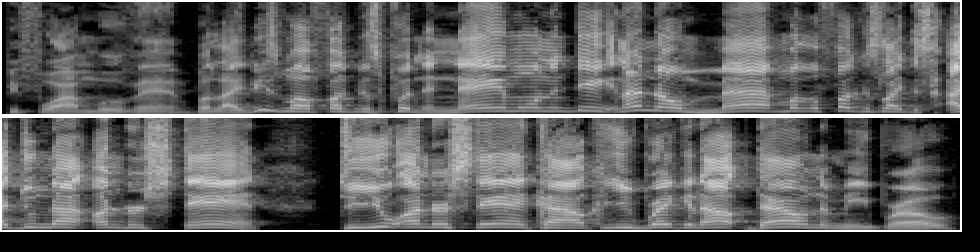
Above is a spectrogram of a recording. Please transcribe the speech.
before I move in. But like these motherfuckers putting a name on the deed, and I know mad motherfuckers like this. I do not understand. Do you understand, Kyle? Can you break it out down to me, bro?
